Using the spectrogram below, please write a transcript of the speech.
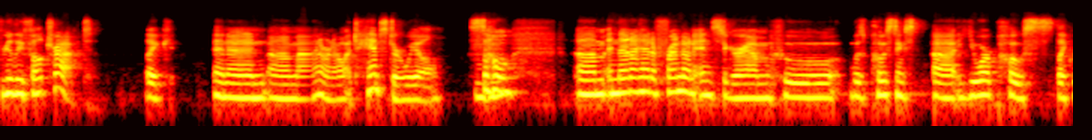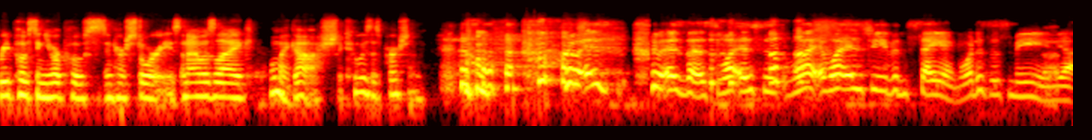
really felt trapped, like in an, um, I don't know, a hamster wheel. So, mm-hmm. Um, and then I had a friend on Instagram who was posting uh, your posts, like reposting your posts in her stories, and I was like, "Oh my gosh! Like, who is this person? who is who is this? What is this, what what is she even saying? What does this mean? Yeah,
